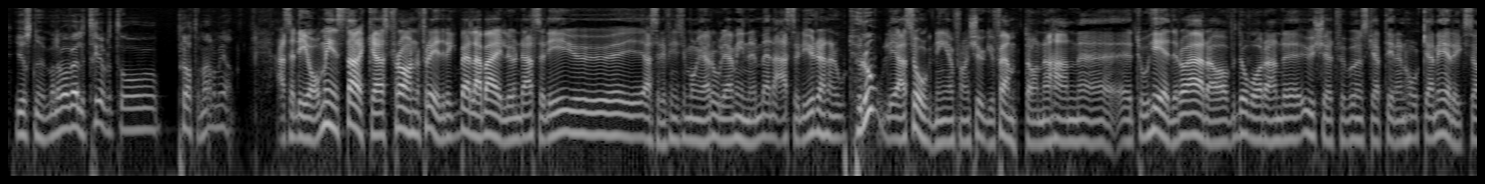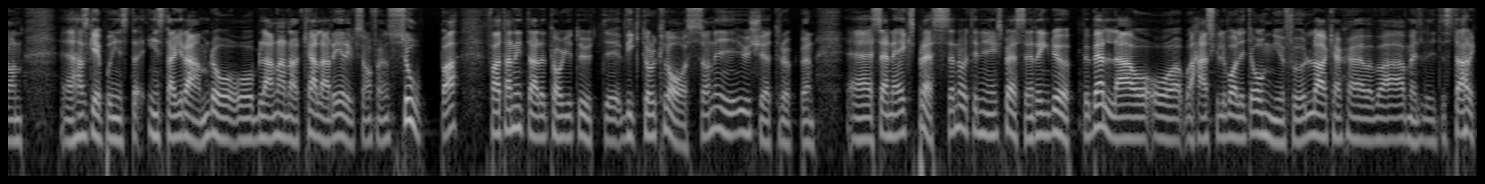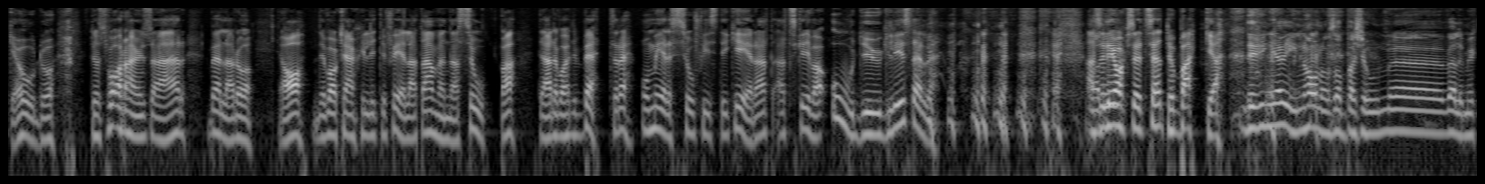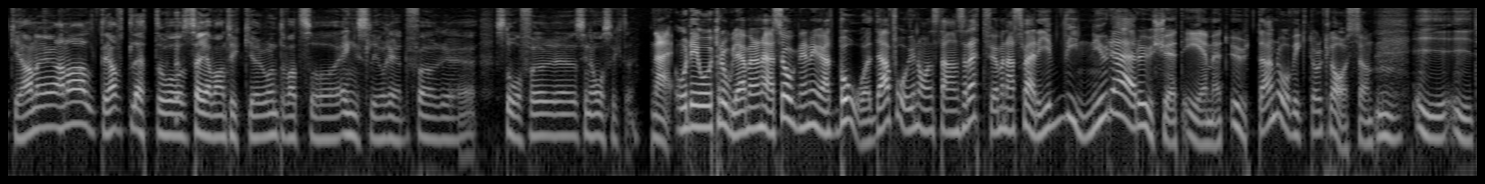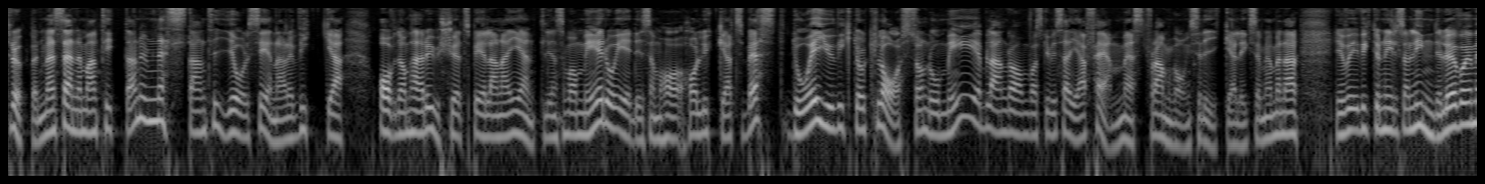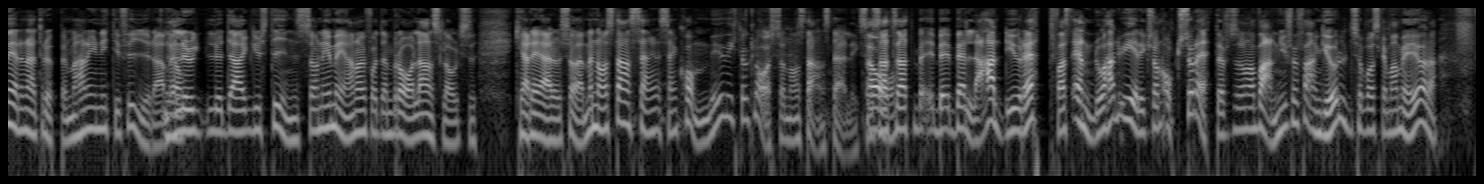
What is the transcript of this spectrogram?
just nu. Men det var väldigt trevligt att prata med honom igen. Alltså det jag minns starkast från Fredrik Bella Berglund, alltså det är ju, alltså det finns ju många roliga minnen, men alltså det är ju den här otroliga sågningen från 2015 när han eh, tog heder och ära av dåvarande u förbundskaptenen Håkan Eriksson. Eh, han skrev på Insta Instagram då och bland annat kallade Eriksson för en sop Europa för att han inte hade tagit ut eh, Viktor Claesson i U21-truppen. eh, Sen när Expressen då, tidningen Expressen ringde upp Bella och, och, och han skulle vara lite ångerfull och kanske använt lite starka ord och då svarade han ju så här, Bella då, ja det var kanske lite fel att använda sopa. Det hade varit bättre och mer sofistikerat att skriva oduglig istället. alltså det- är också ett sätt att backa. Det ringar in honom som person eh, väldigt mycket. Han, är, han har alltid haft lätt att säga vad han tycker och inte varit så ängslig och rädd för eh, stå för eh, sina åsikter. Nej, och det otroliga med den här sågningen är ju att båda får ju någonstans rätt. För jag menar, Sverige vinner ju det här U21-EMet utan då Viktor Claesson i, i truppen. Men sen när man tittar nu nästan tio år senare, vilka av de här U21-spelarna egentligen som var med då är det som har, har lyckats bäst. Då är ju Viktor Claesson då med bland de, vad ska vi säga, fem mest framgångsrika liksom. Jag menar, det var Victor Nilsson Lindelöf var ju med i den här truppen, men han är ju 94. Men Ja. Lud- Ludde Augustinsson är ju med, han har ju fått en bra landslagskarriär och så. här. Men någonstans sen, sen kommer ju Viktor Claesson någonstans där liksom. Så Ja. att, så att Be- Be- Bella hade ju rätt, fast ändå hade ju Eriksson också rätt eftersom de vann ju för fan guld, så vad ska man med göra?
